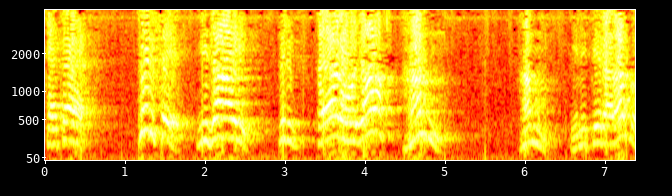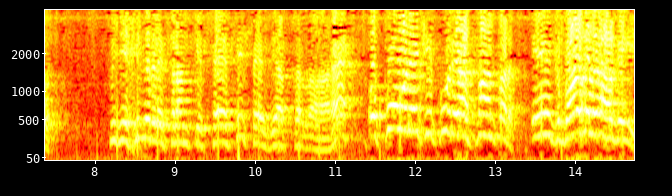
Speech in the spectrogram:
کہتا ہے، پھر سے نجائی پھر تیار ہو جاؤ ہم ہم یعنی تیرا رب، تجھے خضر علیہ السلام کے فیض سے فیضیاب کر رہا ہے اور پورے کے پورے آسمان پر ایک بادل آ گئی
